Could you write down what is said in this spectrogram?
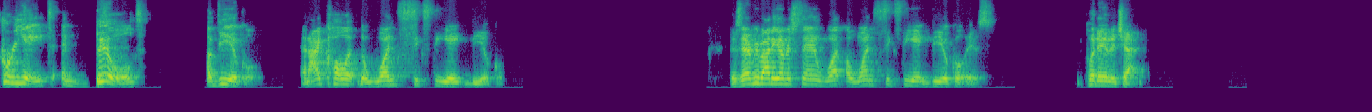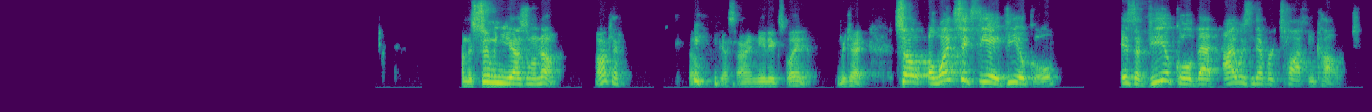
create and build a vehicle. And I call it the 168 vehicle. Does everybody understand what a 168 vehicle is? Put it in the chat. I'm assuming you guys don't know. Okay. Oh, I guess I need to explain it. Okay. So a 168 vehicle is a vehicle that I was never taught in college.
